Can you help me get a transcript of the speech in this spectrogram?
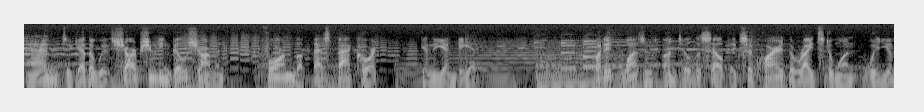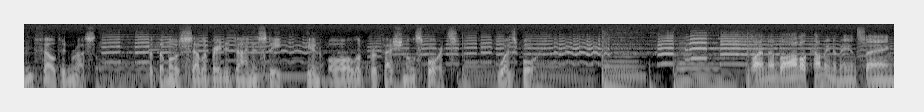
And together with sharpshooting Bill Sharman, formed the best backcourt in the NBA. But it wasn't until the Celtics acquired the rights to one William Felton Russell that the most celebrated dynasty in all of professional sports was born. Well, I remember Arnold coming to me and saying,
